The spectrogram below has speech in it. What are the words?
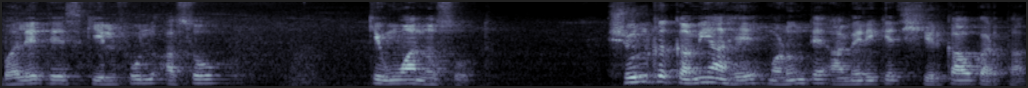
भले ते स्किलफुल असो किंवा नसोत शुल्क कमी आहे म्हणून ते अमेरिकेत शिरकाव करतात.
